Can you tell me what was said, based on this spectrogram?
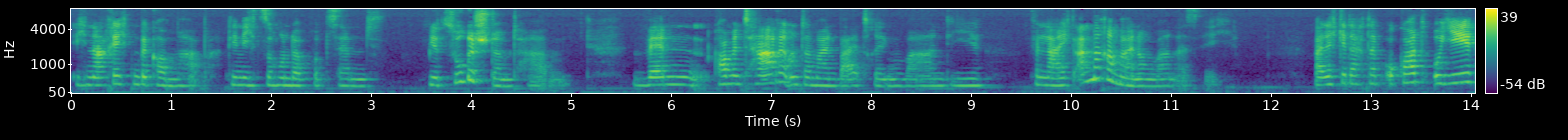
ich Nachrichten bekommen habe, die nicht zu 100% mir zugestimmt haben. Wenn Kommentare unter meinen Beiträgen waren, die vielleicht anderer Meinung waren als ich. Weil ich gedacht habe, oh Gott, oh je,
